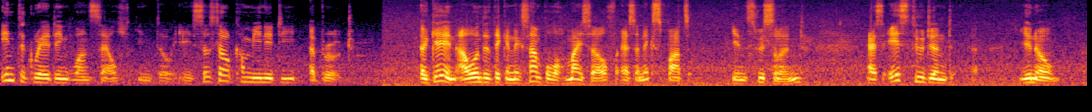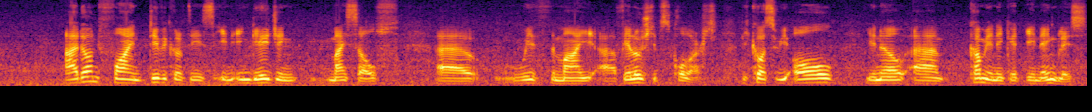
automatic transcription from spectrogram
integrating oneself into a social community abroad. Again, I want to take an example of myself as an expat in Switzerland. As a student, you know, I don't find difficulties in engaging myself uh, with my uh, fellowship scholars because we all, you know, um, communicate in English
